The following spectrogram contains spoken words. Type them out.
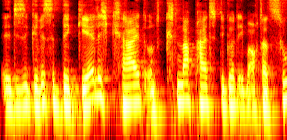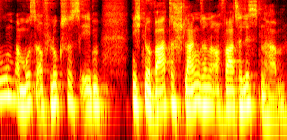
äh, diese gewisse Begehrlichkeit und Knappheit, die gehört eben auch dazu. Man muss auf Luxus eben nicht nur Warteschlangen, sondern auch Wartelisten haben.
